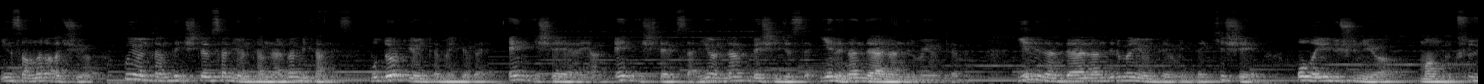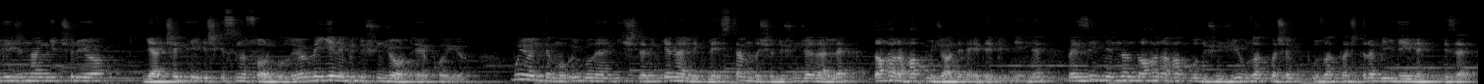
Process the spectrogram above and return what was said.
insanlara açıyor. Bu yöntemde işlevsel yöntemlerden bir tanesi. Bu dört yönteme göre en işe yarayan, en işlevsel yöntem beşincisi yeniden değerlendirme yöntemi. Yeniden değerlendirme yönteminde kişi olayı düşünüyor, mantık süzgecinden geçiriyor, gerçekle ilişkisini sorguluyor ve yeni bir düşünce ortaya koyuyor. Bu yöntemi uygulayan kişilerin genellikle istem dışı düşüncelerle daha rahat mücadele edebildiğini ve zihninden daha rahat bu düşünceyi uzaklaştırabildiğini bize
